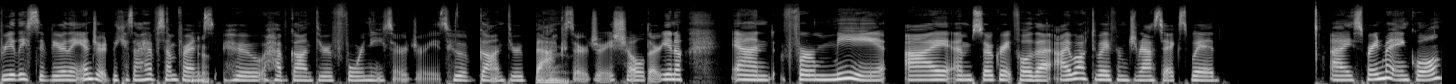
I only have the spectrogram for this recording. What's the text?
really severely injured because I have some friends yeah. who have gone through four knee surgeries, who have gone through back yeah. surgery, shoulder, you know. And for me, I am so grateful that I walked away from gymnastics with I sprained my ankle.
